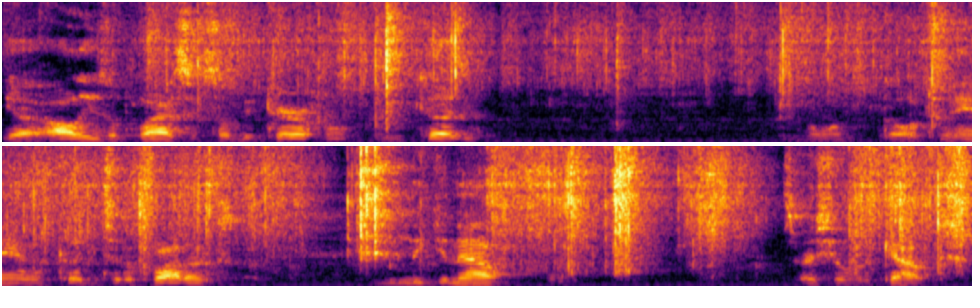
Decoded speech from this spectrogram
Yeah, all these are plastic, so be careful when you're cutting. You going go with your hand and cut into the products. Be leaking out, especially over the couch.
